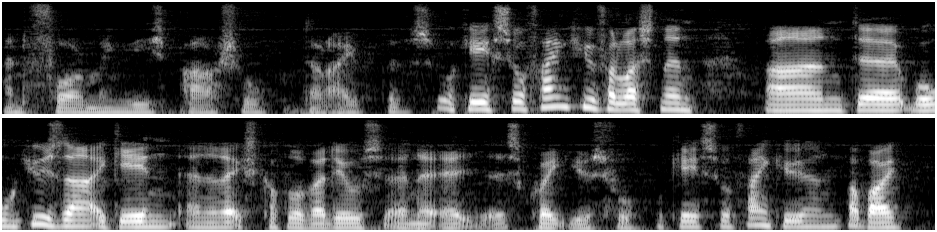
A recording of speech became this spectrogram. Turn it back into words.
and forming these partial derivatives. Okay, so thank you for listening and uh, we'll use that again in the next couple of videos and it, it's quite useful. Okay, so thank you and bye bye.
